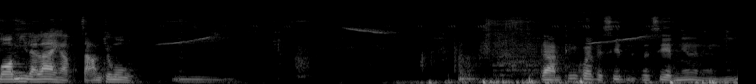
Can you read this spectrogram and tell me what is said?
บ่มีละลายครับสามชั่วโมงอืมตามที่ค่อยไปซิดไปเสียบเยอะอย่างนี้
